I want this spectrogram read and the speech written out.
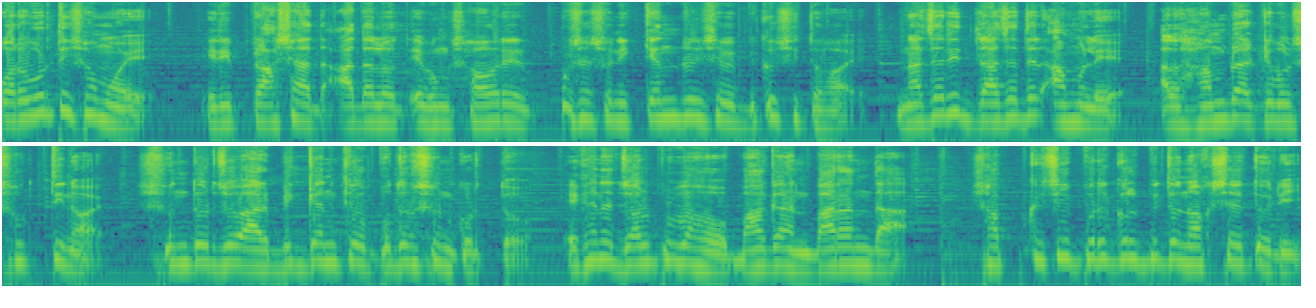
পরবর্তী সময়ে এটি প্রাসাদ, আদালত এবং শহরের প্রশাসনিক কেন্দ্র হিসেবে বিকশিত হয়। নাজারিদ রাজাদের আমলে আলহামব্রা কেবল শক্তি নয় সৌন্দর্য আর বিজ্ঞানকেও প্রদর্শন করত। এখানে জলপ্রবাহ, বাগান, বারান্দা সবকিছুই পরিকল্পিত নকশায় তৈরি।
